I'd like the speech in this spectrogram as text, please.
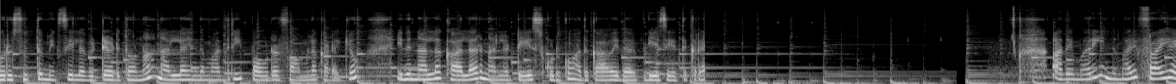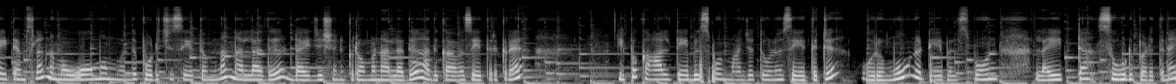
ஒரு சுத்து மிக்சியில் விட்டு எடுத்தோம்னா நல்லா இந்த மாதிரி பவுடர் ஃபார்மில் கிடைக்கும். இது நல்ல கலர் நல்ல டேஸ்ட் கொடுக்கும். அதுக்காக இதை இப்படியே சேர்த்துக்கிறேன். அதே மாதிரி இந்த மாதிரி ஃப்ரை ஐட்டம்ஸ்லாம் நம்ம ஓமம் வந்து பொடிச்சு சேர்த்தோம்னா நல்லது. டைஜஷனுக்கு ரொம்ப நல்லது. அதுக்காக சேர்த்துருக்குறேன். இப்போ கால் டேபிள் ஸ்பூன் மஞ்சத்தூளும் சேர்த்துட்டு ஒரு மூணு டேபிள் ஸ்பூன் லைட்டாக சூடுபடுத்தின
